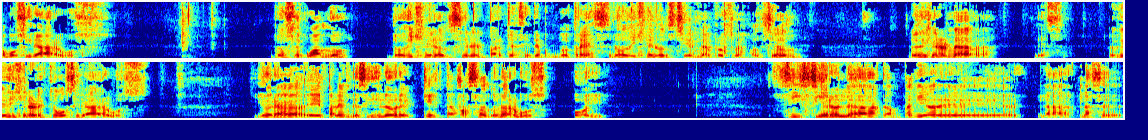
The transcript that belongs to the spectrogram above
Vamos a ir a Argus. No sé cuándo. No dijeron si en el parque a 7.3. No dijeron si en la próxima expansión. No dijeron nada de eso. Lo que dijeron es que vamos a ir a Argus. Y ahora, eh, paréntesis de Lore, ¿qué está pasando en Argus hoy? Si hicieron la campaña de la clase,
